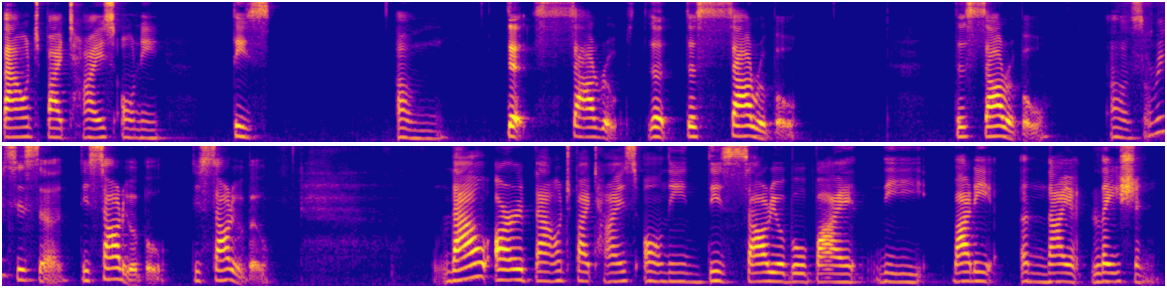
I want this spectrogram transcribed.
bound by ties only this um the sorrow, the the sorrowful, the sorrowful. Oh, sorry, this is uh, desirable, desirable. Thou art bound by ties only dissoluble by the body annihilation,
